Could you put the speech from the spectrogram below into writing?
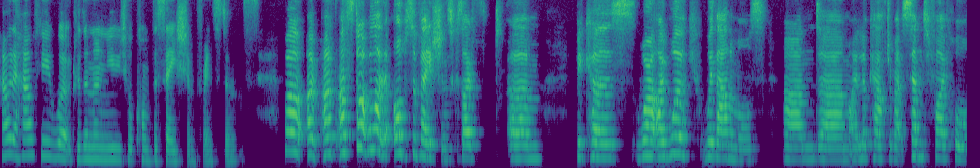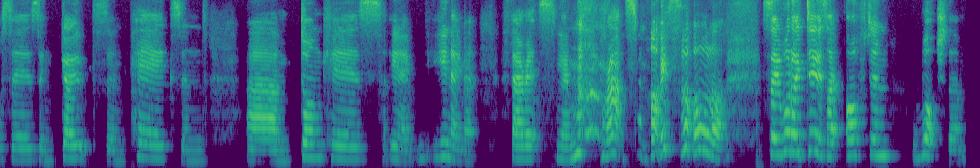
How, how have you worked with an unusual conversation, for instance? Well, I, will start with like the observations because I've um, because where I work with animals and um, I look after about 75 horses and goats and pigs and um, donkeys, you know, you name it, ferrets, you know, rats, mice, the whole lot. So what I do is I often watch them.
